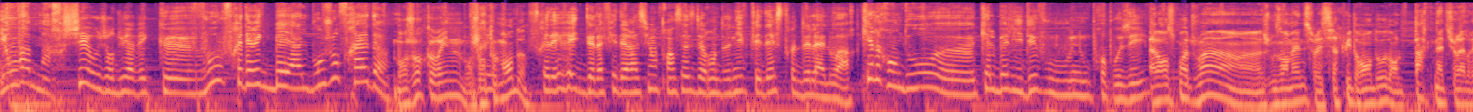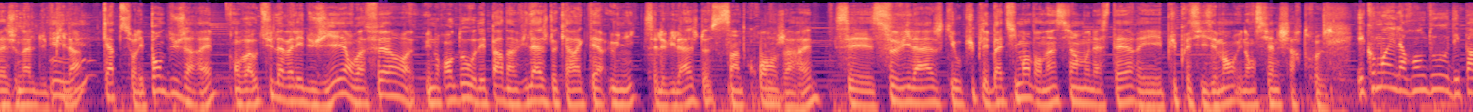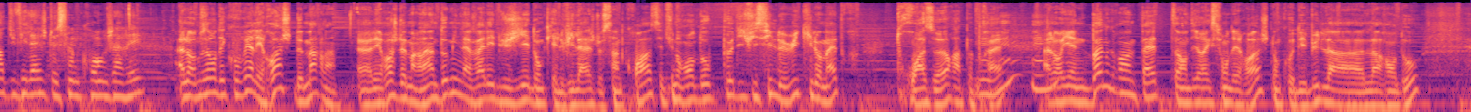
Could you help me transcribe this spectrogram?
Et on va marcher aujourd'hui avec euh, vous, Frédéric Béal. Bonjour Fred. Bonjour Corinne, bonjour tout le monde. Frédéric de la Fédération française de randonnée pédestre de la Loire. Quelle rando, euh, quelle belle idée vous nous proposez? Alors en ce mois de juin, je vous emmène sur les circuits de rando dans le parc naturel régional du Pilat, Mhm. cap sur les pentes du Jarret. On va au-dessus de la vallée du Gier, on va faire une rando au départ d'un village de caractère unique, c'est le village de Sainte-Croix-en-Jarret. C'est ce village qui occupe les bâtiments d'un ancien monastère et plus précisément une ancienne chartreuse. Et comment est la rando au départ du village de Sainte-Croix-en-Jarret Alors nous allons découvrir les roches de Marlin. Euh, les roches de Marlin dominent la vallée du Gier, donc et le village de Sainte-Croix. C'est une rando peu difficile de 8 km, 3 heures à peu près. Mhm, mhm. Alors il y a une bonne grimpette en direction des roches, donc au début de la, la rando.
